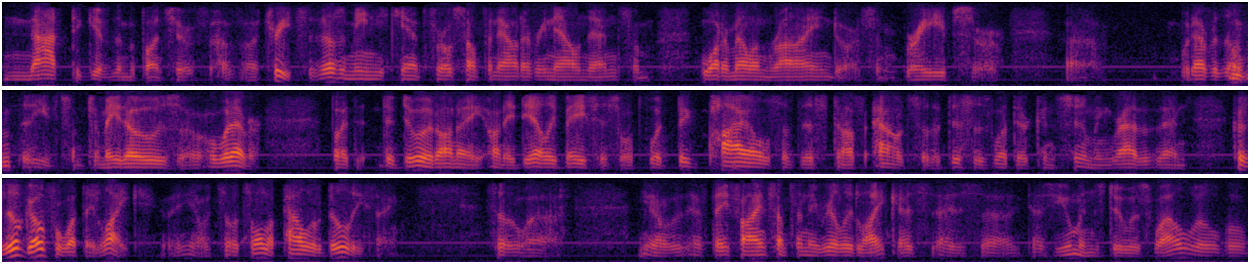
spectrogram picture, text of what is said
not to give them a bunch of, of uh, treats. It doesn't mean you can't throw something out every now and then, some watermelon rind or some grapes or uh, whatever they'll mm-hmm. eat, some tomatoes or, or whatever but to do it on a on a daily basis or put big piles of this stuff out so that this is what they're consuming rather than because they'll go for what they like you know so it's all a palatability thing so uh you know if they find something they really like as as uh, as humans do as well we'll we'll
